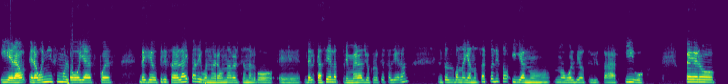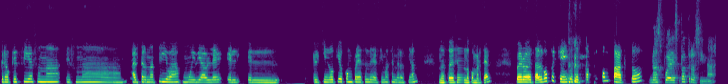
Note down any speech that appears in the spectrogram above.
y era, era buenísimo. Luego ya después dejé de utilizar el iPad y bueno, era una versión algo eh, del casi de las primeras, yo creo que salieron. Entonces, bueno, ya no se actualizó y ya no, no volví a utilizar ebook. Pero creo que sí es una, es una alternativa muy viable. El, el, el Kindle que yo compré es el de décima generación no estoy haciendo comercial, pero es algo pequeño, o sea, está muy compacto. ¿Nos puedes patrocinar?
